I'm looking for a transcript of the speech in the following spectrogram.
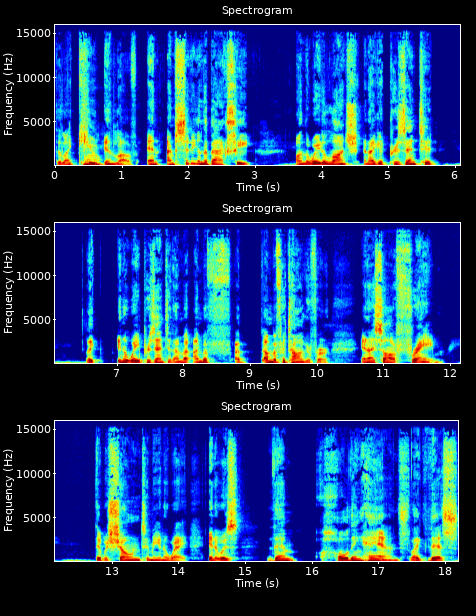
They're like cute wow. in love. And I'm sitting in the back seat on the way to lunch and I get presented, like in a way presented. I'm a, I'm a, a I'm a photographer and I saw a frame that was shown to me in a way. And it was them holding hands like this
